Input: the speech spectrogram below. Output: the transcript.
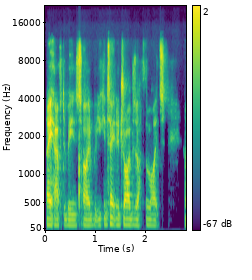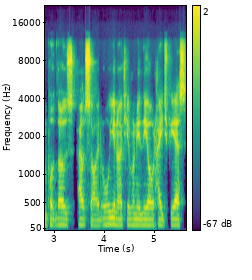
they have to be inside, but you can take the drivers off the lights and put those outside. Or, you know, if you're running the old HPS,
